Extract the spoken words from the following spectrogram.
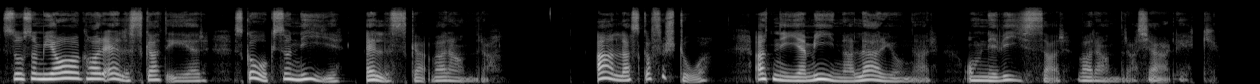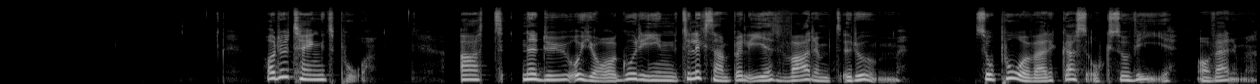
Så som jag har älskat er ska också ni älska varandra. Alla ska förstå att ni är mina lärjungar om ni visar varandra kärlek. Har du tänkt på att när du och jag går in till exempel i ett varmt rum så påverkas också vi av värmen?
